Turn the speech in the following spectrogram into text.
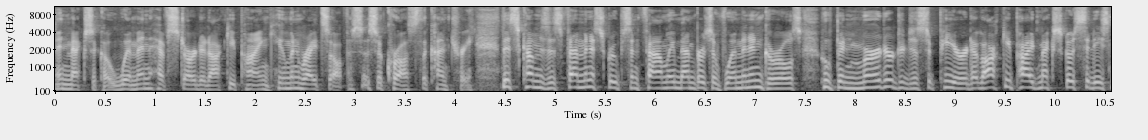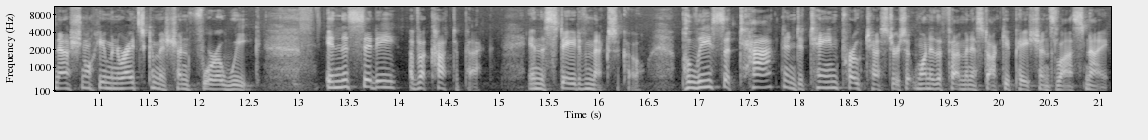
In Mexico, women have started occupying human rights offices across the country. This comes as feminist groups and family members of women and girls who've been murdered or disappeared have occupied Mexico City's National Human Rights Commission for a week. In the city of Ecatepec, in the state of Mexico. Police attacked and detained protesters at one of the feminist occupations last night.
